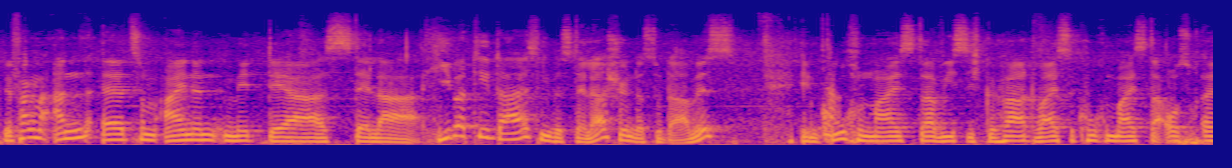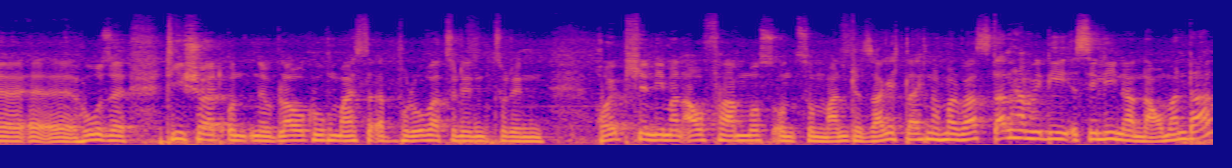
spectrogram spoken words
Wir fangen mal an, äh, zum einen mit der Stella Hiebert, die da ist. Liebe Stella, schön, dass du da bist in Kuchenmeister, wie es sich gehört, weiße Kuchenmeister aus äh, äh, Hose, T-Shirt und eine blaue Kuchenmeister Pullover zu den, zu den Häubchen, die man aufhaben muss und zum Mantel sage ich gleich nochmal was. Dann haben wir die Selina Naumann da.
